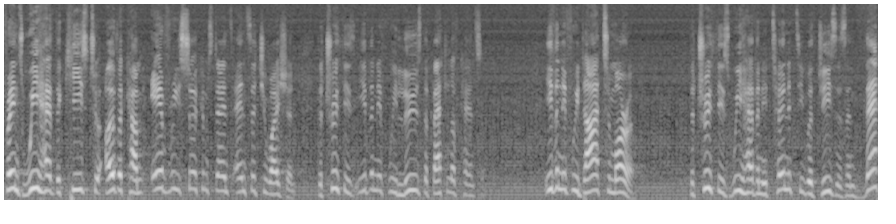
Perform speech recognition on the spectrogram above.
Friends, we have the keys to overcome every circumstance and situation. The truth is, even if we lose the battle of cancer, even if we die tomorrow, the truth is we have an eternity with Jesus, and that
